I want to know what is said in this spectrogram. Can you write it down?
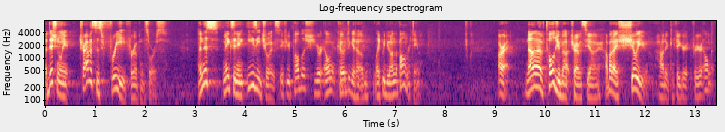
Additionally, Travis is free for open source. And this makes it an easy choice if you publish your element code to GitHub like we do on the Polymer team. All right, now that I've told you about Travis CI, how about I show you how to configure it for your element.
